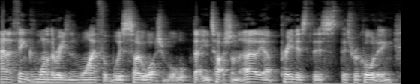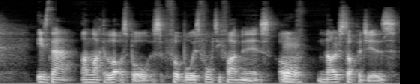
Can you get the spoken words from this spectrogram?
And I think one of the reasons why football is so watchable that you touched on earlier, previous to this this recording, is that unlike a lot of sports, football is forty five minutes of Mm. no stoppages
